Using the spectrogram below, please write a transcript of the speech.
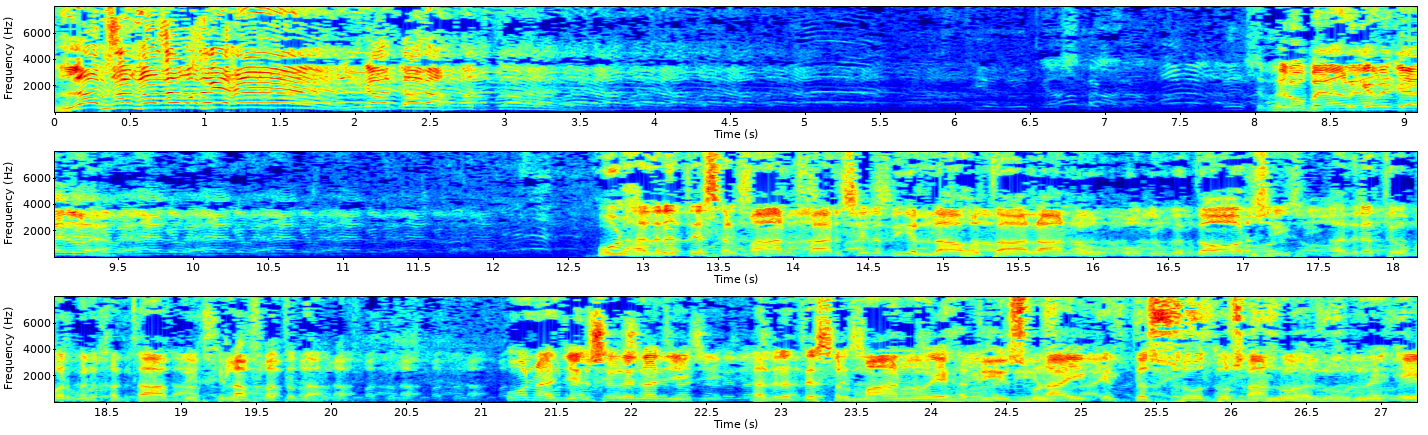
لفظ غضب کے ہیں، ارادہ رحمت کا ہے۔ پھر وہ بیان کے میں جائز ہو ہوا ہوں حضرت سلمان فارسی رضی اللہ تعالی عنہ، او کیونکہ دور سی، حضرت عمر بن خطاب دی خلافت دا۔ اونا جس جی، ویلے نا جی حضرت سلمان نو اے حدیث سنائی کہ دسو تو سانو حضور نے اے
